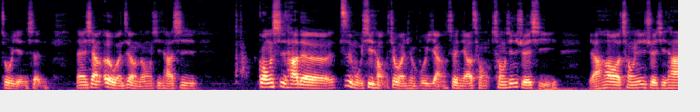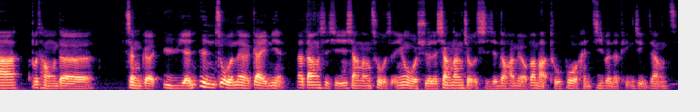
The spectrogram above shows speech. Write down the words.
做延伸。但是像俄文这种东西，它是光是它的字母系统就完全不一样，所以你要重重新学习。然后重新学习它不同的整个语言运作的那个概念，那当时其实相当挫折，因为我学了相当久的时间，都还没有办法突破很基本的瓶颈，这样子。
